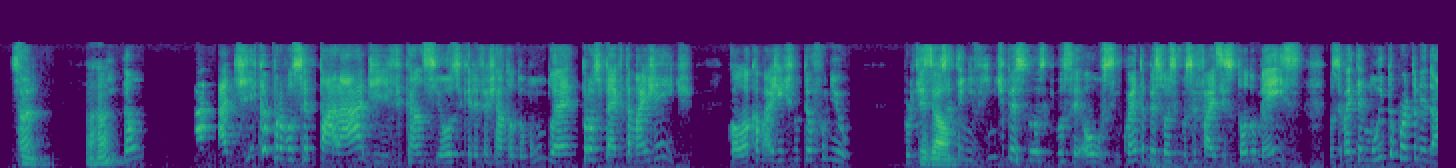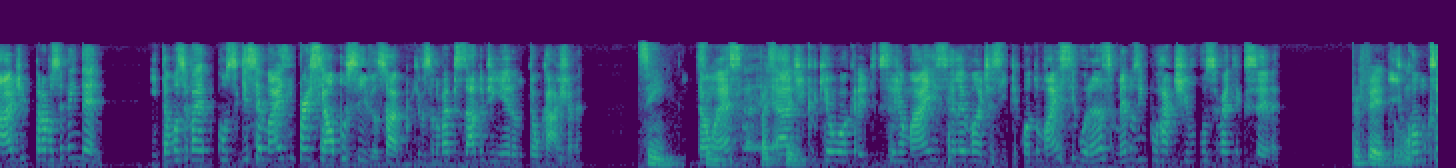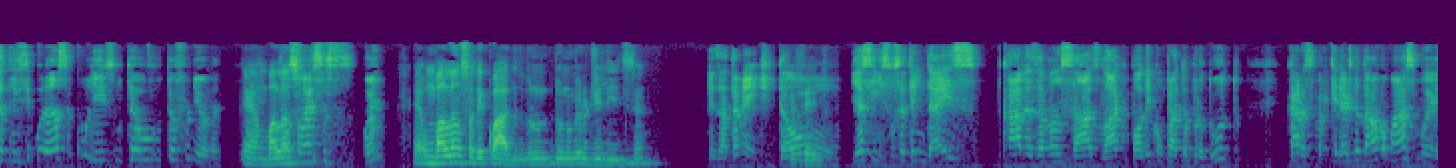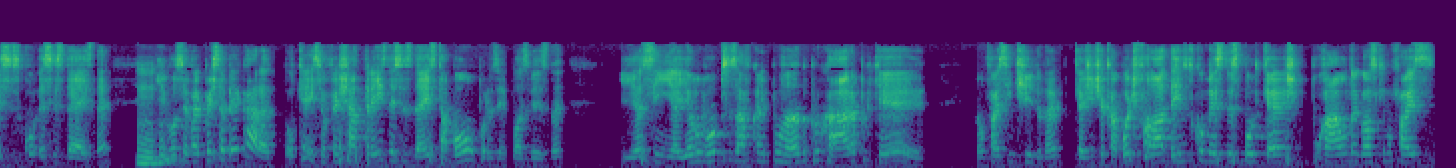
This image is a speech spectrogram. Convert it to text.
Sabe? Uhum. Então, a, a dica para você parar de ficar ansioso e querer fechar todo mundo é prospecta mais gente. Coloca mais gente no teu funil. Porque Legal. se você tem 20 pessoas que você ou 50 pessoas que você faz isso todo mês, você vai ter muita oportunidade para você vender. Então você vai conseguir ser mais imparcial possível, sabe? Porque você não vai precisar do dinheiro no teu caixa, né? Sim. Então sim, essa é sentido. a dica que eu acredito que seja mais relevante, assim, porque quanto mais segurança, menos empurrativo você vai ter que ser, né? Perfeito. E como que você tem segurança com leads no teu, no teu funil, né? É, um balanço. Então são essas. Oi? É um balanço adequado do, do número de leads, né? Exatamente. Então, Perfeito. e assim, se você tem 10 caras avançados lá que podem comprar teu produto, cara, você vai querer ajudar ao máximo esses, esses 10, né? Uhum. E você vai perceber, cara, ok, se eu fechar três desses 10 tá bom, por exemplo, às vezes, né? E assim, aí eu não vou precisar ficar empurrando pro cara porque não faz sentido, né? Que a gente acabou de falar desde o começo desse podcast, empurrar um negócio que não faz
